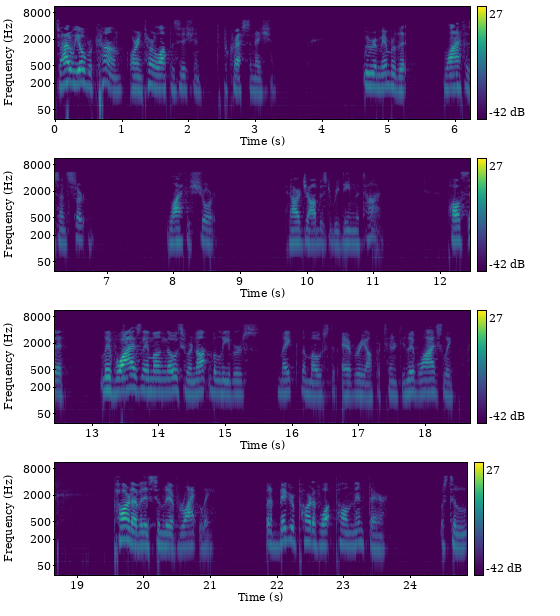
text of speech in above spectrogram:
So, how do we overcome our internal opposition to procrastination? We remember that life is uncertain, life is short, and our job is to redeem the time. Paul said, Live wisely among those who are not believers. Make the most of every opportunity. Live wisely. Part of it is to live rightly. But a bigger part of what Paul meant there was to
